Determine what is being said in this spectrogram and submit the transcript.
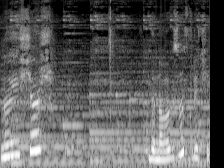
Ну і що ж, до нових зустрічей!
